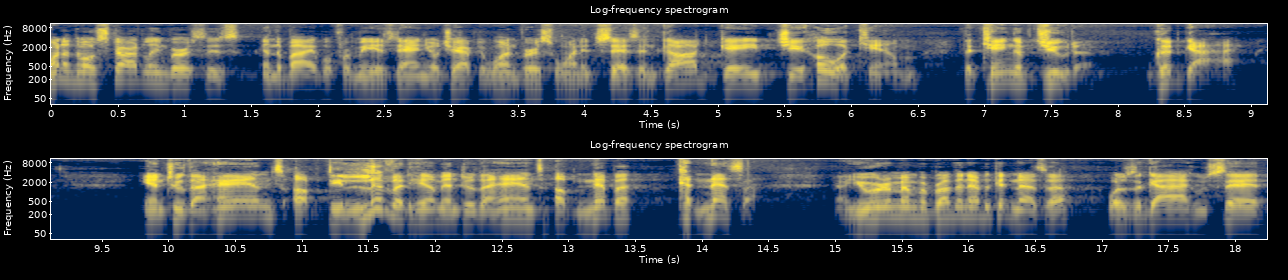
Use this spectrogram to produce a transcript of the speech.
One of the most startling verses in the Bible for me is Daniel chapter 1, verse 1. It says, And God gave Jehoiakim, the king of Judah, good guy, into the hands of, delivered him into the hands of Nebuchadnezzar. Now you remember, Brother Nebuchadnezzar was the guy who said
